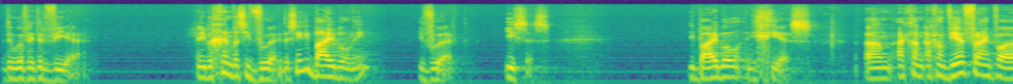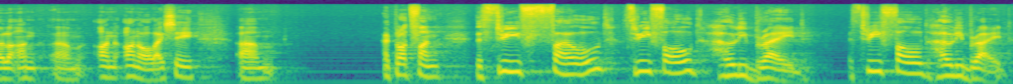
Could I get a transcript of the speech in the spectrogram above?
'n hoofletter W. In die begin was die woord. Dis nie die Bybel nie, die woord. Jesus. Die Bybel en die Gees. Ehm um, ek gaan ek gaan weer Frank waar hulle aan ehm um, aan aanhaal. Hy sê ehm um, hy praat van the threefold, threefold holy braid. A threefold holy braid.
